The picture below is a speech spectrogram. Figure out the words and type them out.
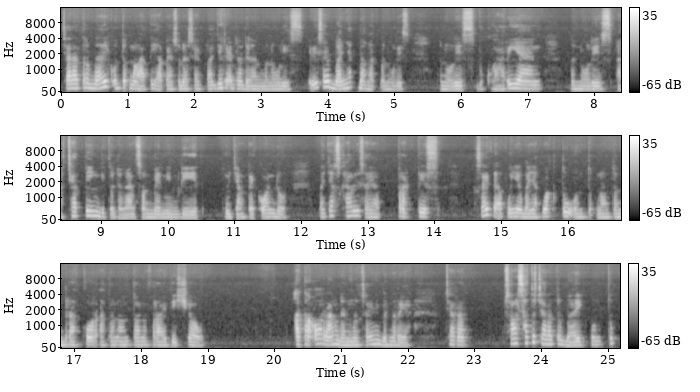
Cara terbaik untuk melatih apa yang sudah saya pelajari adalah dengan menulis. Jadi saya banyak banget menulis. Menulis buku harian, menulis uh, chatting gitu dengan Son Benim di Dojang Taekwondo. Banyak sekali saya praktis. Saya nggak punya banyak waktu untuk nonton drakor atau nonton variety show. Kata orang, dan menurut saya ini benar ya, cara salah satu cara terbaik untuk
